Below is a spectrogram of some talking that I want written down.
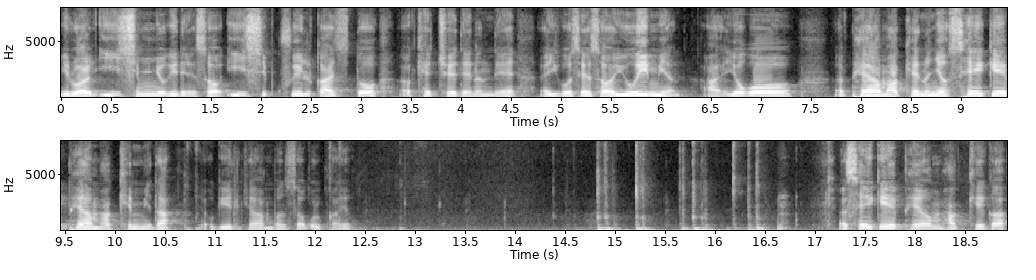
1월 26일에서 29일까지도 어, 개최되는데 어, 이곳에서 유의미한 아 요거 어, 폐암학회는요 세계 폐암학회입니다. 여기 이렇게 한번 써볼까요? 세계 폐암학회가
